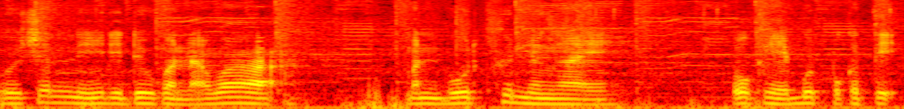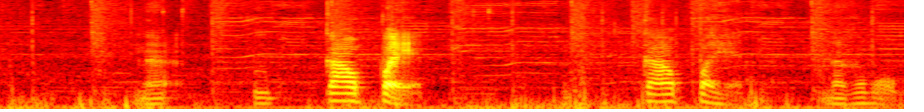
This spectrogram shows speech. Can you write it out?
เวอร์ชันนี้ดีดูก่อนนะว่ามันบูตขึ้นยังไง โอเคบูตปกตินะปึ๊บ98 98 นะครับผม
